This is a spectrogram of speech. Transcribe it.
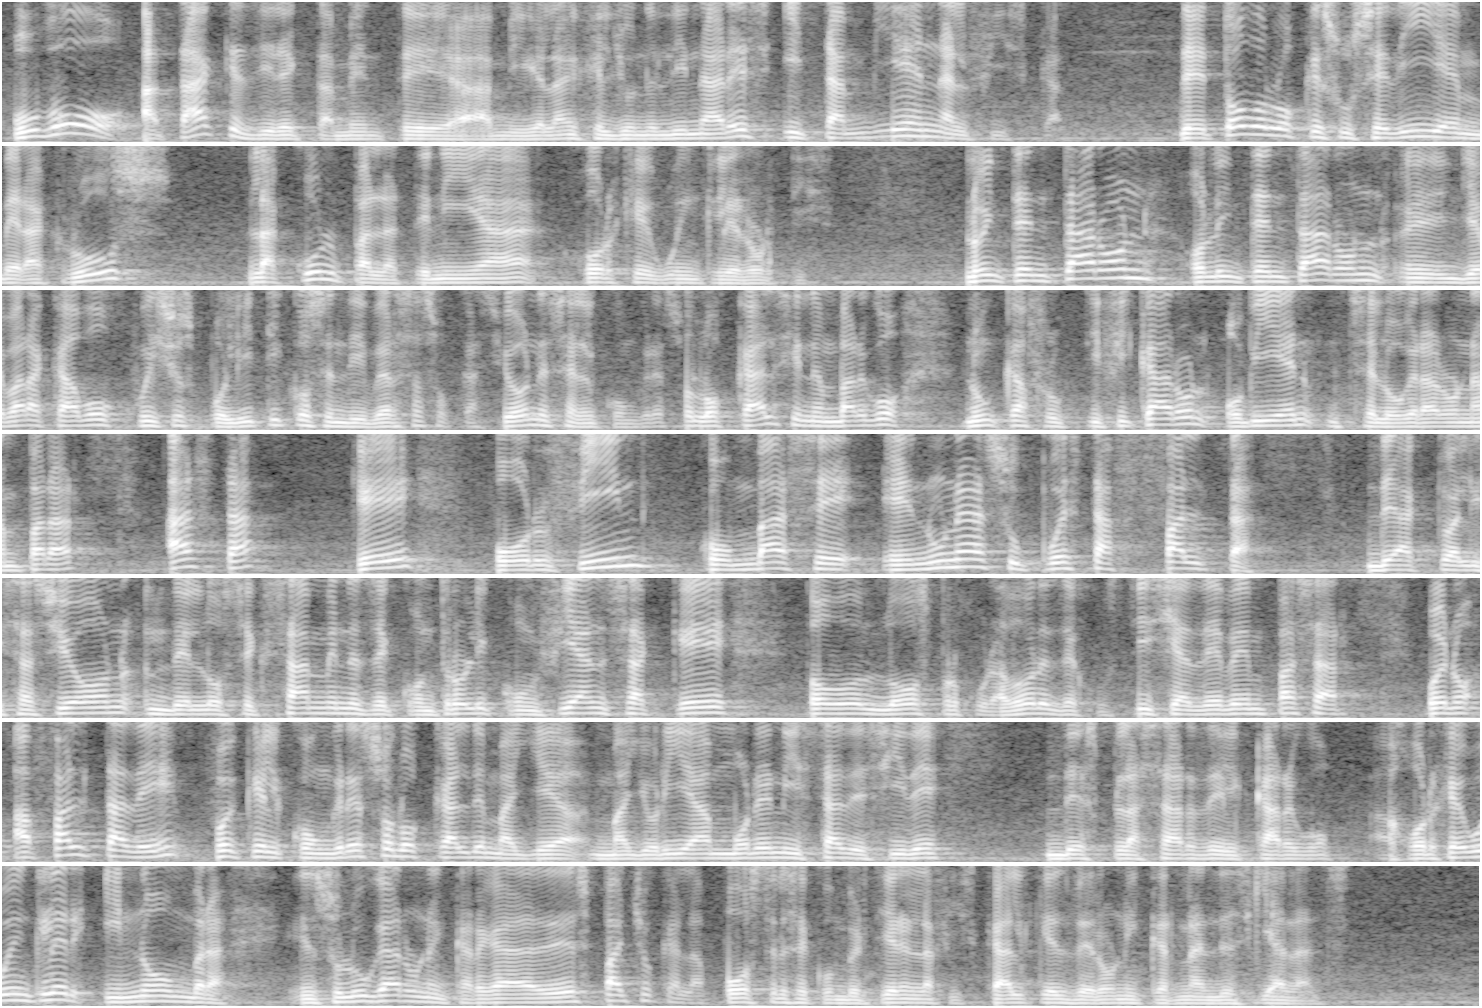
hubo ataques directamente a Miguel Ángel Yunes Linares y también al fiscal. De todo lo que sucedía en Veracruz, la culpa la tenía Jorge Winkler Ortiz. Lo intentaron o le intentaron eh, llevar a cabo juicios políticos en diversas ocasiones en el Congreso local, sin embargo, nunca fructificaron o bien se lograron amparar hasta que por fin, con base en una supuesta falta de actualización de los exámenes de control y confianza que todos los procuradores de justicia deben pasar, bueno, a falta de, fue que el Congreso local de mayoría morenista decide desplazar del cargo a Jorge Winkler y nombra en su lugar una encargada de despacho que a la postre se convirtiera en la fiscal que es Verónica Hernández Guiadans.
